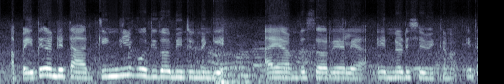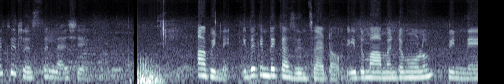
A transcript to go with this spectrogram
അപ്പോൾ ഇത് കണ്ടിട്ട് ആർക്കെങ്കിലും കൊതി തോന്നിയിട്ടുണ്ടെങ്കിൽ ഐ ആം ദ സോറി അല്ലയാ. എന്നോട് ക്ഷമിക്കണം. ഇതൊക്കെ രസമല്ല ശേ ആ പിന്നെ ഇതൊക്കെ എന്റെ കസിൻസ് ആട്ടോ. ഇത് മാമന്റെ മോളും പിന്നെ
